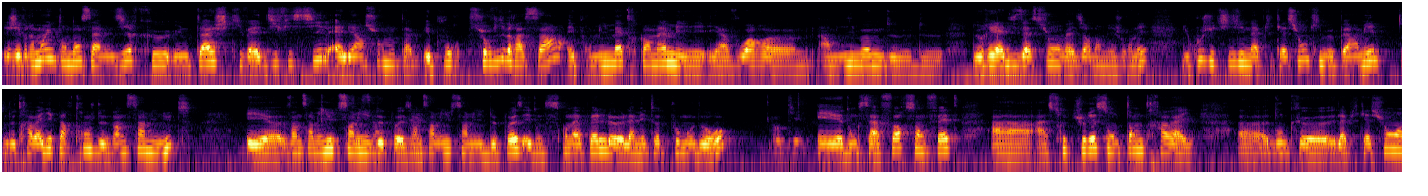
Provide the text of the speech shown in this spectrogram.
j'ai vraiment une tendance à me dire qu'une tâche qui va être difficile, elle est insurmontable. Et pour survivre à ça, et pour m'y mettre quand même et, avoir euh, un minimum de, de, de, réalisation, on va dire, dans mes journées, du coup j'utilise une application qui me permet de travailler par tranche de 25 minutes et 25 euh, minutes, 5 minutes de pause, 25 minutes, 5 minutes de pause, et donc c'est ce qu'on appelle euh, la méthode Pomodoro. Et donc ça force en fait à, structurer son temps de travail. Euh, donc l'application,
